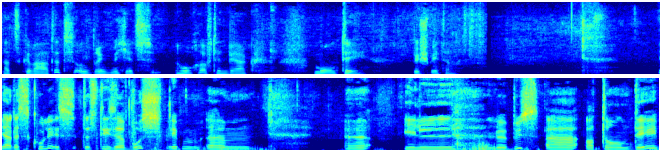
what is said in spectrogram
hat gewartet und bringt mich jetzt hoch auf den Berg Monte. Bis später. Ja, das Coole ist, dass dieser Bus eben ähm, äh, il, le bus a attendu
